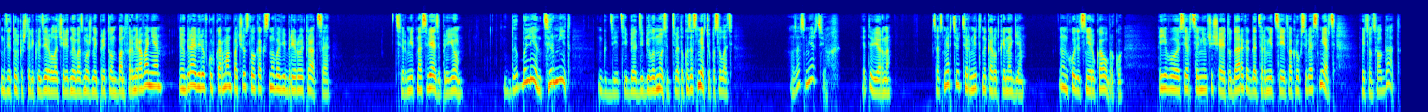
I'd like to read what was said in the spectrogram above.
где только что ликвидировал очередной возможный притон бандформирования, и, убирая веревку в карман, почувствовал, как снова вибрирует рация. «Термит на связи, прием!» «Да блин, термит! Где тебя, дебила, носит? Тебя только за смертью посылать!» «За смертью? Это верно. Со смертью термит на короткой ноге. Он ходит с ней рука об руку». Его сердце не учащает удары, когда термит сеет вокруг себя смерть, ведь он солдат.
